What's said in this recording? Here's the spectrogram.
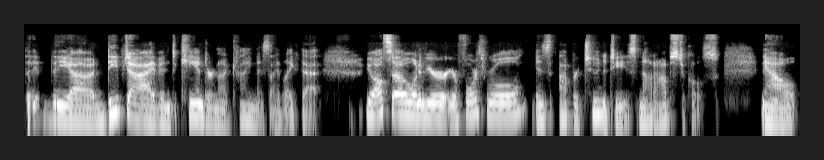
the the uh, deep dive into candor, not kindness. I like that. You also one of your your fourth rule is opportunities, not obstacles. Now,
